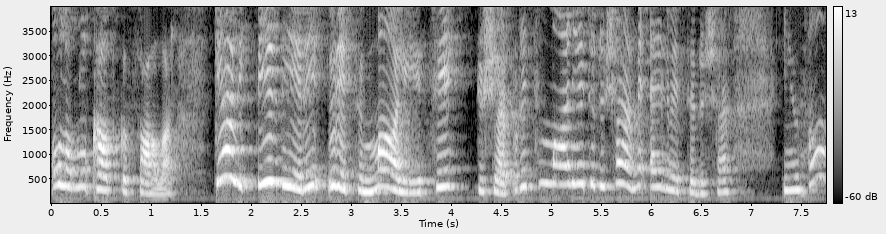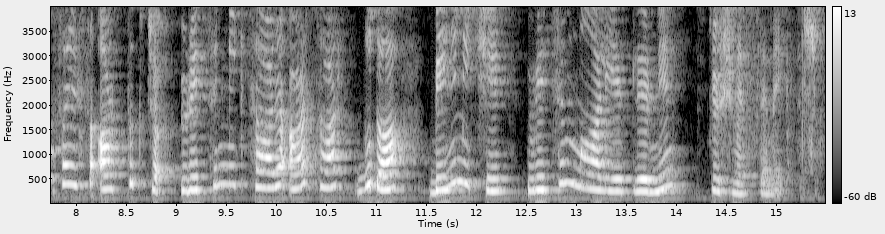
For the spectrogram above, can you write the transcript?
olumlu katkı sağlar. Geldik bir diğeri üretim maliyeti düşer. Üretim maliyeti düşer mi? Elbette düşer. İnsan sayısı arttıkça üretim miktarı artar. Bu da benim için üretim maliyetlerinin düşmesi demektir.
